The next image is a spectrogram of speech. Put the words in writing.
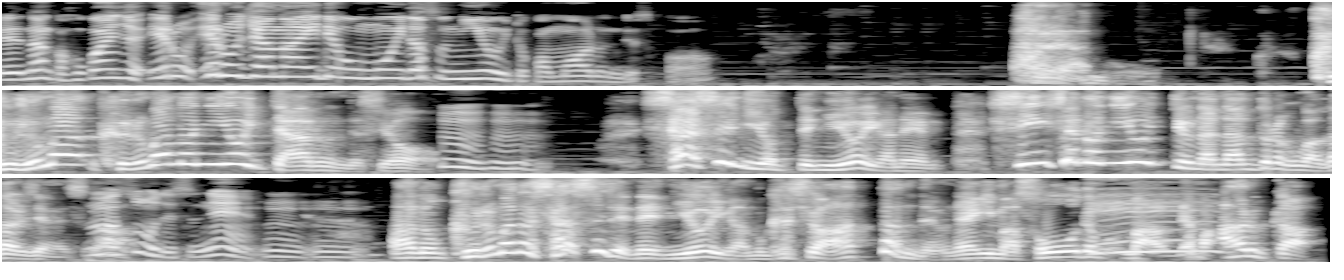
え、なんか他にじゃあエロ、エロじゃないで思い出す匂いとかもあるんですか？あれ、あの、車、車の匂いってあるんですよ。うんうん。車種によって匂いがね、新車の匂いっていうのはなんとなくわかるじゃないですか。まあそうですね。うんうん。あの、車の車種でね、匂いが昔はあったんだよね。今そうでも、えーまあでもあるか。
